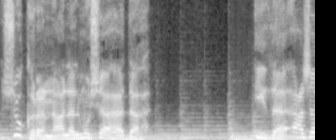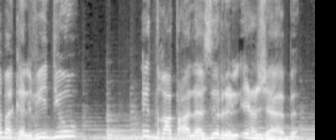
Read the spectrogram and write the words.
شكرا على المشاهدة. إذا أعجبك الفيديو اضغط على زر الإعجاب.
